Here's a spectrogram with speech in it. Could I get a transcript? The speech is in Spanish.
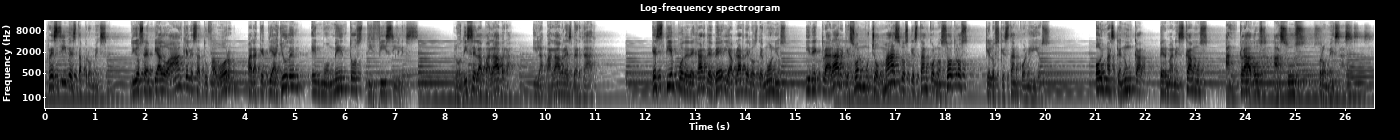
recibe esta promesa. Dios ha enviado a ángeles a tu favor para que te ayuden en momentos difíciles. Lo dice la palabra y la palabra es verdad. Es tiempo de dejar de ver y hablar de los demonios y declarar que son mucho más los que están con nosotros que los que están con ellos. Hoy más que nunca permanezcamos anclados a sus promesas.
